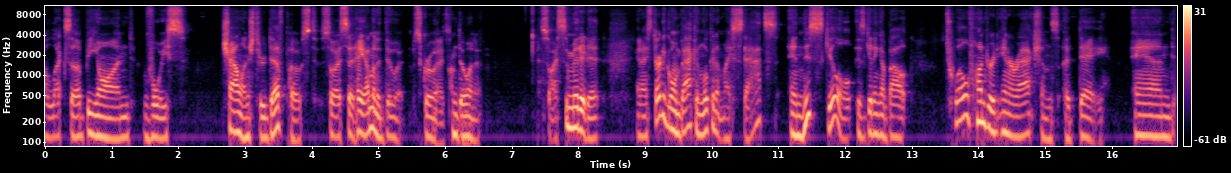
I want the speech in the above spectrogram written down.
Alexa Beyond Voice challenge through DevPost. So I said, hey, I'm going to do it. Screw it. Nice. I'm doing it. So I submitted it and I started going back and looking at my stats, and this skill is getting about 1,200 interactions a day. And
